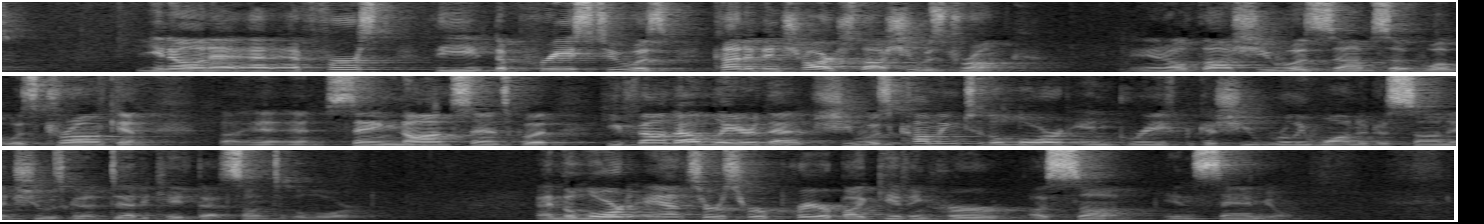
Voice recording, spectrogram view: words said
You know, and at, at first, the, the priest who was kind of in charge thought she was drunk. You know, thought she was, um, so, what, was drunk and, uh, and, and saying nonsense, but he found out later that she was coming to the Lord in grief because she really wanted a son and she was going to dedicate that son to the Lord. And the Lord answers her prayer by giving her a son in Samuel.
